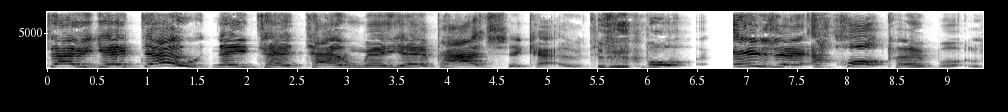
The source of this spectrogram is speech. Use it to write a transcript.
So you don't need to tell me your passcode, but is it hoppable?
